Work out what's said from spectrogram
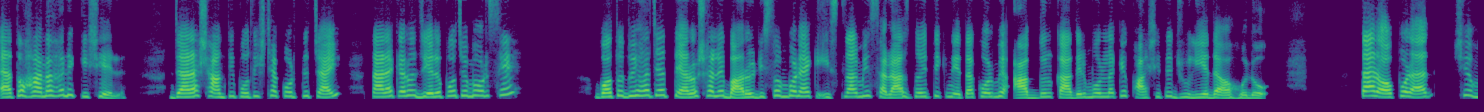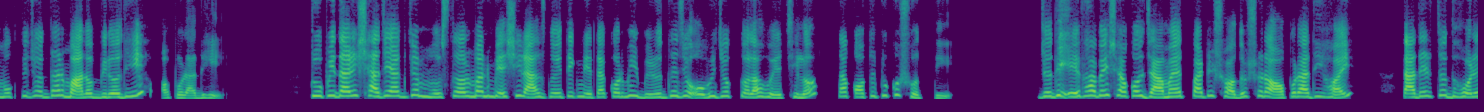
এত হানাহানি কিসের? যারা শান্তি প্রতিষ্ঠা করতে চায়, তারা কেন জেলে পচে মরছে? গত দুই হাজার তেরো সালে বারোই ডিসেম্বর এক ইসলামী রাজনৈতিক নেতাকর্মী আব্দুল কাদের মোল্লাকে ফাঁসিতে ঝুলিয়ে দেওয়া হলো। তার অপরাধ, সে মুক্তিযোদ্ধার মানব বিরোধী অপরাধী টুপিদারি সাজে একজন মুসলমান বেশি রাজনৈতিক নেতাকর্মীর বিরুদ্ধে যে অভিযোগ তোলা হয়েছিল, তা কতটুকু সত্যি? যদি এভাবে সকল জামায়াত পার্টির সদস্যরা অপরাধী হয়, তাদের তো ধরে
